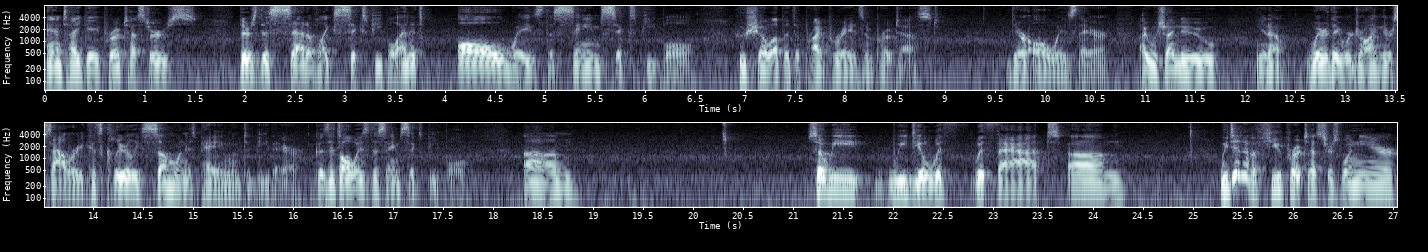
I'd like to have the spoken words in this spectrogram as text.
anti-gay protesters. There's this set of like six people, and it's always the same six people who show up at the pride parades and protest. They're always there. I wish I knew, you know, where they were drawing their salary because clearly someone is paying them to be there because it's always the same six people. Um, so we we deal with with that. Um, We did have a few protesters one year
